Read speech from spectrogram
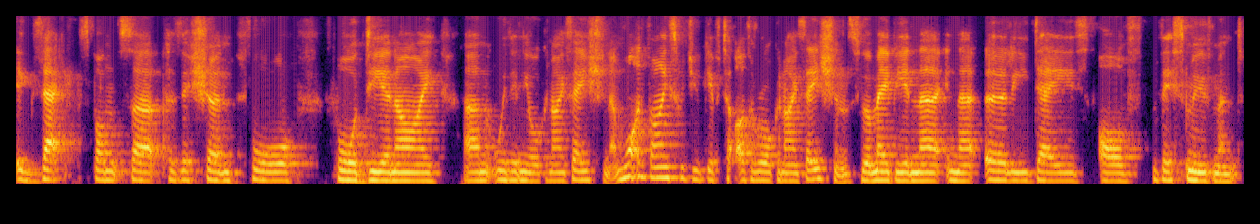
exec sponsor position for for DNI um, within the organisation, and what advice would you give to other organisations who are maybe in their in their early days of this movement?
